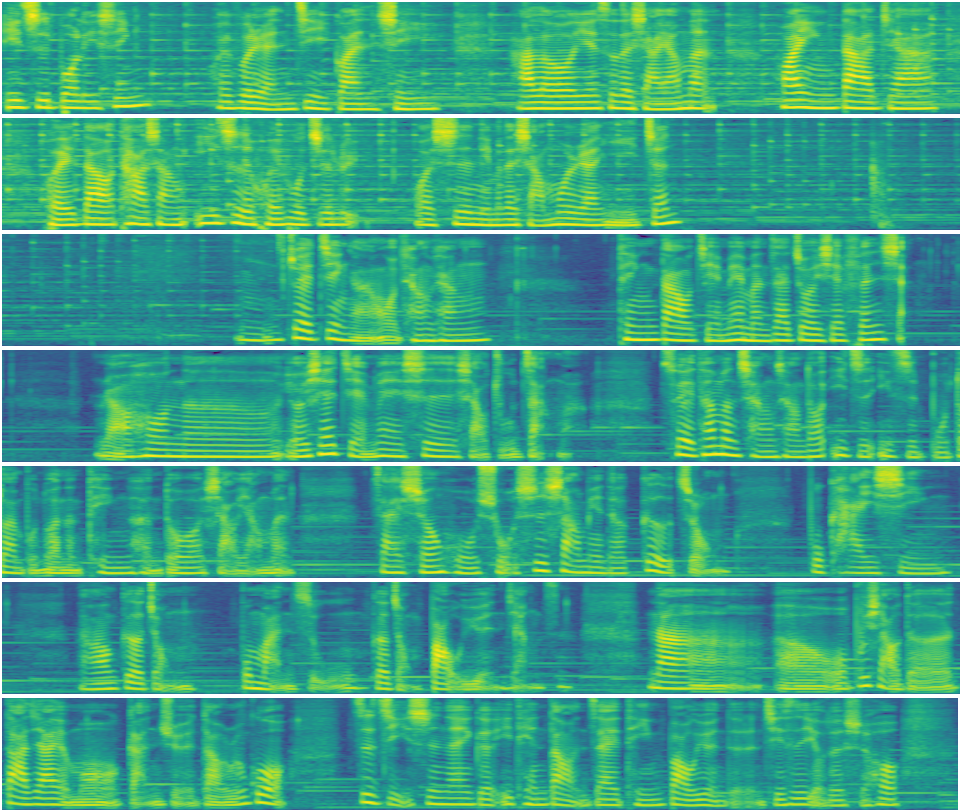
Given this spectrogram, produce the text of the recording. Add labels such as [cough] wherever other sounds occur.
医治玻璃心，恢复人际关系。Hello，耶稣的小羊们，欢迎大家回到踏上医治恢复之旅。我是你们的小牧人怡珍。嗯，最近啊，我常常听到姐妹们在做一些分享，然后呢，有一些姐妹是小组长嘛。所以他们常常都一直一直不断不断的听很多小羊们在生活琐事上面的各种不开心，然后各种不满足，各种抱怨这样子。那呃，我不晓得大家有没有感觉到，如果自己是那个一天到晚在听抱怨的人，其实有的时候，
